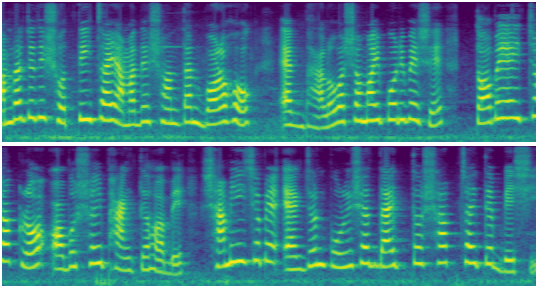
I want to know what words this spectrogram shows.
আমরা যদি সত্যিই চাই আমাদের সন্তান বড় হোক, এক ভালোবাসাময় পরিবেশে তবে এই চক্র অবশ্যই ভাঙতে হবে। স্বামী হিসেবে একজন পুরুষের দায়িত্ব সবচাইতে বেশি।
